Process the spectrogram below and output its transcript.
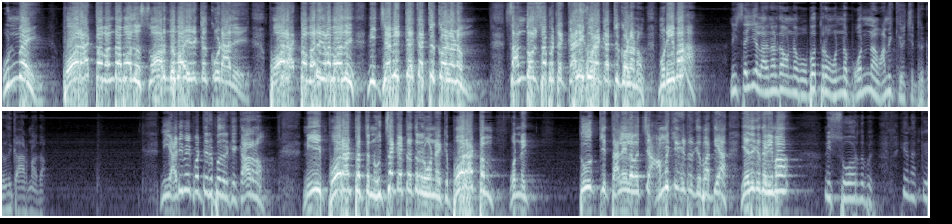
உண்மை போராட்டம் வந்த போது சோர்ந்து போய் இருக்க கூடாது போராட்டம் வருகிற போது நீ ஜெபிக்க கற்றுக்கொள்ளணும். சந்தோஷப்பட்டு களி கூற கற்றுக்கொள்ளணும். முடியுமா? நீ செய்யல அதனால தான் உன்னை உபத்திரம் ஒன்றை ஒன்ன அமுக்கி வச்சிட்டு இருக்கிறது காரணம் தான் நீ அடிமைப்பட்டு இருப்பதற்கு காரணம் நீ போராட்டத்தின் உச்சகட்டத்தில் உனக்கு போராட்டம் உன்னை தூக்கி தலையில வச்சு அமுக்கிக்கிட்டு இருக்கு பாத்தியா? எதுக்கு தெரியுமா? நீ சோர்ந்து போய் எனக்கு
